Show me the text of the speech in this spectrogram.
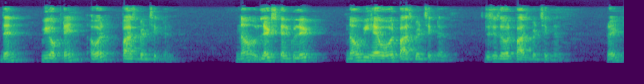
then we obtain our passband signal. Now let's calculate now we have our passband signal. This is our passband signal right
